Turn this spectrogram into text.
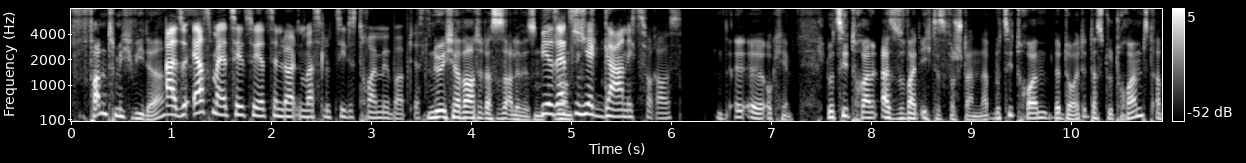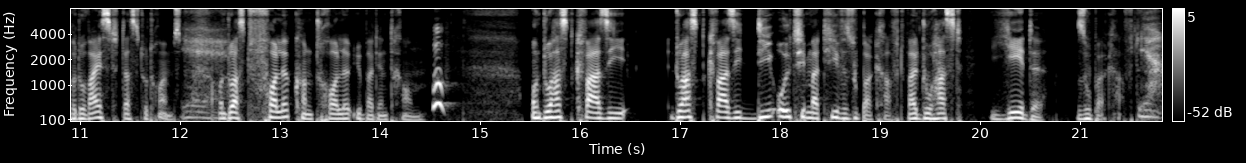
fand mich wieder. Also erstmal erzählst du jetzt den Leuten, was luzides Träumen überhaupt ist. Nö, ich erwarte, dass es alle wissen. Wir setzen Sonst- hier gar nichts voraus. Äh, äh, okay. Luzid träumen, also soweit ich das verstanden habe. Luzid träumen bedeutet, dass du träumst, aber du weißt, dass du träumst. Und du hast volle Kontrolle über den Traum. Und du hast quasi, du hast quasi die ultimative Superkraft, weil du hast jede Superkraft. Ja,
